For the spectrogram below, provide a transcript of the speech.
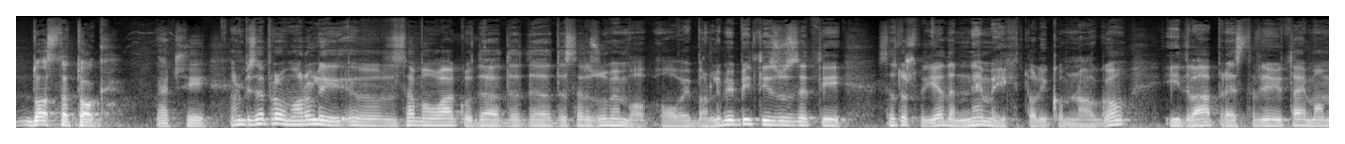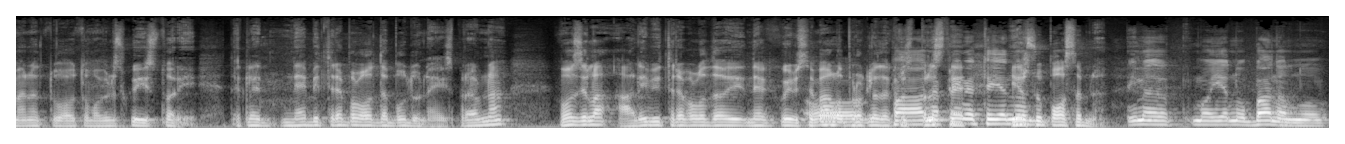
dosta toga. Znači, Oni bi zapravo morali, e, samo ovako da, da, da, da se razumemo, ovaj, morali bi biti izuzeti zato što jedan, nema ih toliko mnogo i dva, predstavljaju taj moment u automobilskoj istoriji. Dakle, ne bi trebalo da budu neispravna vozila, ali bi trebalo da nekako im se malo progleda pa, kroz na prste, jedno- jer su posebna. imamo jednu banalnu,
